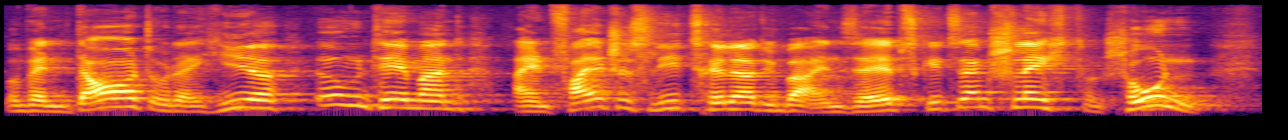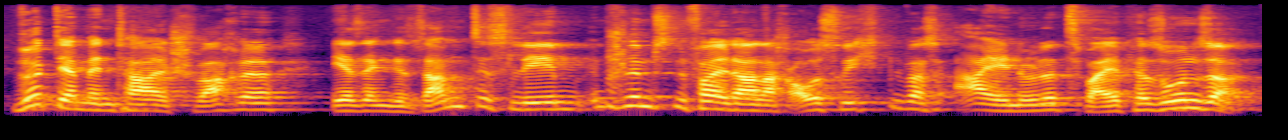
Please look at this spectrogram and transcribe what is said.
und wenn dort oder hier irgendjemand ein falsches Lied trillert über einen selbst, geht es einem schlecht und schon wird der mental Schwache eher sein gesamtes Leben im schlimmsten Fall danach ausrichten, was ein oder zwei Personen sagen.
